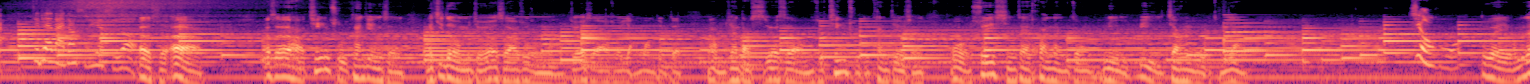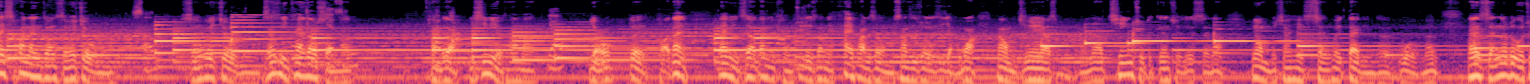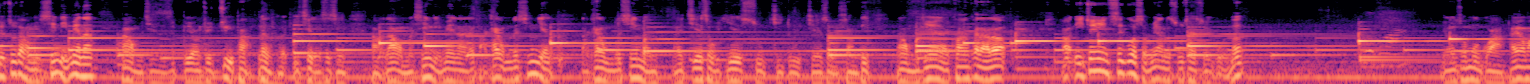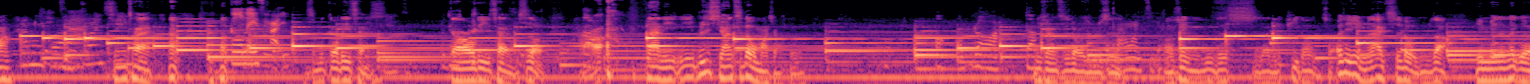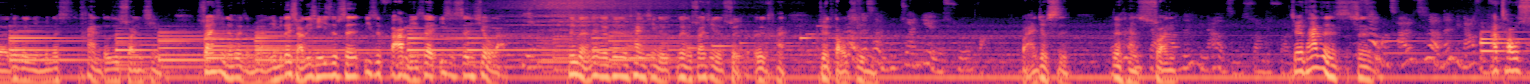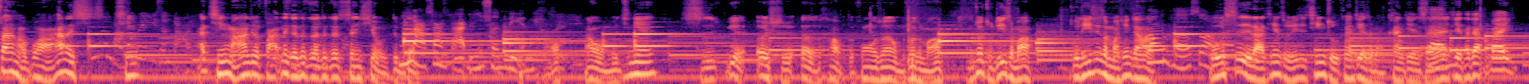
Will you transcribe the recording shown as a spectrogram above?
今天来到十月十二，二十二，二十二号，清楚看见神。还记得我们九月二十二说什么吗？九月二十二说仰望，对不对？那我们现在到十月二十二，我们说清楚的看见神。我虽行在患难中，你必将我怎么样？救活。对，我们在患难中，神会救我们。神。神会救我们，但是你看得到神吗？看不到。你心里有他吗？有。有。对，好，那那你知道，当你恐惧的时候，你害怕的时候，我们上次说的是仰望。那我们今天要什么？我们要清楚的跟随着神啊，因为我们相信神会带领着我们。但是神呢，如果却住在我们心里面呢，那我们其实是不用去惧怕任何一切的事情。好，那我们心里面呢，要打开我们的心眼，打开我们的心门，来接受耶稣基督，接受上帝。那我们今天来快问快答喽。好，你最近吃过什么样的蔬菜水果呢？木瓜，还有吗？青菜，蛤蜊菜。什么蛤蜊菜？高丽菜。是哦。好，那你你不是喜欢吃肉吗，小何？哦，肉啊。你喜欢吃肉是不是？哦，所以你你的屎啊，你的屁都很臭，而且你们爱吃肉，你知道？你们的那个那个你们的汗都是酸性的，酸性的会怎么样？你们的小提琴一直生一直发霉，在一直生锈啦。真的，那个就是汗性的那个酸性的水，那个汗就导致你。这是很不专业的说法。本来就是，这很酸。人体哪有什么酸不酸？就是它很很。上网查就知道，人体哪有什么。它超酸，好不好？它的琴，它琴马上就发那个那个那个生锈了，对不对？马上打医生脸。好，那我们今天十月二十二号的丰禾硕恩，我们说什么？我们说主题什么？主题是什么？先讲好。不是啦，今天主题是清楚看见什么？看见神。谢谢大家，拜拜。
